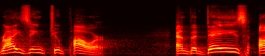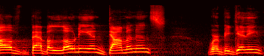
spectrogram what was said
rising to power, and the days of Babylonian dominance were beginning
